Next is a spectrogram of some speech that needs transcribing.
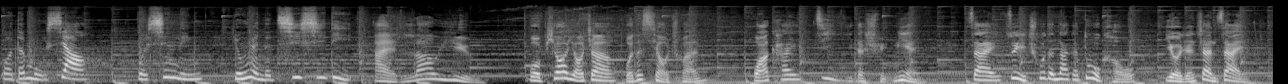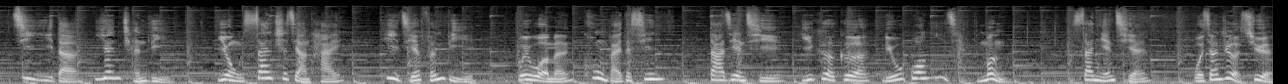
我的母校，我心灵永远的栖息地。I love you。我飘摇着我的小船。划开记忆的水面，在最初的那个渡口，有人站在记忆的烟尘里，用三尺讲台、一截粉笔，为我们空白的心搭建起一个个流光溢彩的梦。三年前，我将热血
